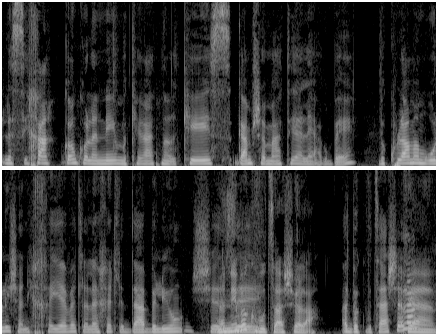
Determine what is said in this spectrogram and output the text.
לשיחה. קודם כל, אני מכירה את נרקיס, גם שמעתי עליה הרבה, וכולם אמרו לי שאני חייבת ללכת ל-W, שזה... אני בקבוצה שלה. את בקבוצה שלה? כן.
